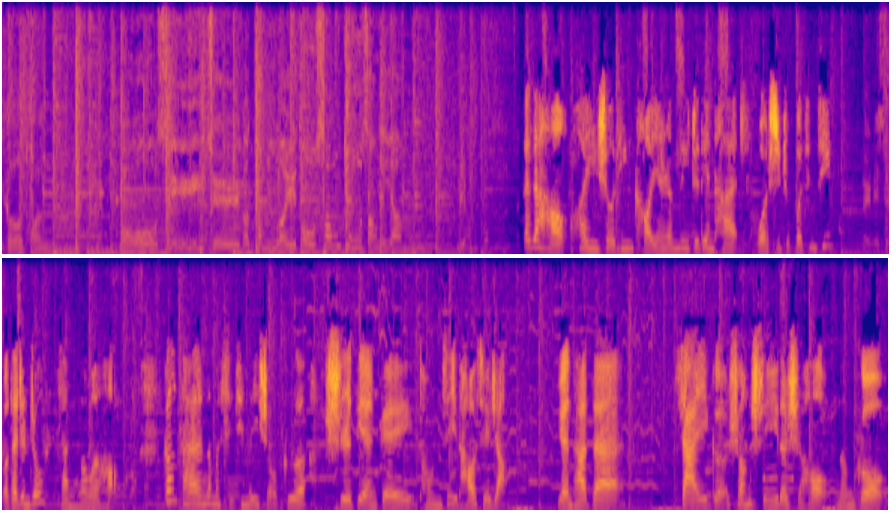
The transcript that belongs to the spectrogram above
个屯，我是这个屯里土生土长的人。大家好，欢迎收听考研人励志电台，我是主播青青，我在郑州向你们问好。刚才那么喜庆的一首歌是点给同济陶学长，愿他在下一个双十一的时候能够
